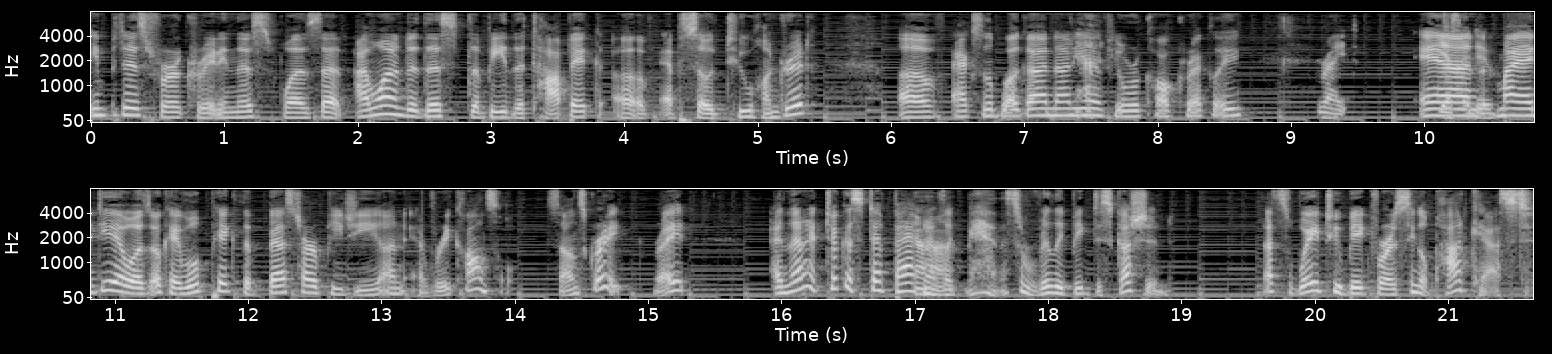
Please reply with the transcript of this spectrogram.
impetus for creating this was that I wanted this to be the topic of episode 200 of Axe of the Blood God, Nadia, Yeah. if you'll recall correctly. Right. Yes, I And do. my idea was, okay, we'll pick the best RPG on every console. Sounds great, right? And then I took a step back and I was Uh-huh. like, man, that's a really big discussion. That's way too big for a single podcast.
